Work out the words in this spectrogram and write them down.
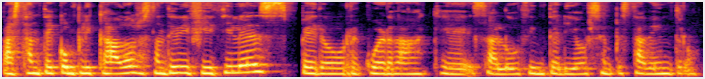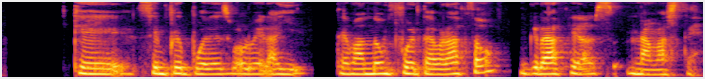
bastante complicados, bastante difíciles, pero recuerda que salud interior siempre está dentro que siempre puedes volver allí. Te mando un fuerte abrazo. Gracias. Namaste.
